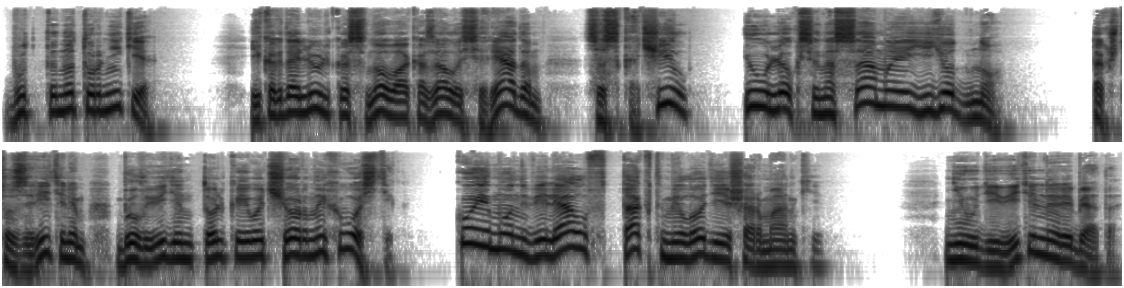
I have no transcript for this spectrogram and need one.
будто на турнике, и когда люлька снова оказалась рядом, соскочил и улегся на самое ее дно, так что зрителям был виден только его черный хвостик, коим он вилял в такт мелодии шарманки. Неудивительно, ребята,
